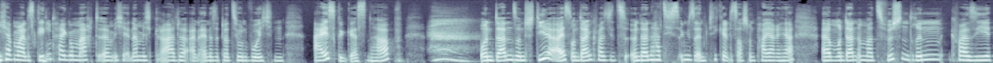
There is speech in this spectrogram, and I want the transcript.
Ich habe mal das Gegenteil gemacht. Ähm, ich erinnere mich gerade an eine Situation, wo ich ein Eis gegessen habe und dann so ein Stieleis und dann quasi und dann hat sich es irgendwie so entwickelt, das ist auch schon ein paar Jahre her ähm, und dann immer zwischendrin quasi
